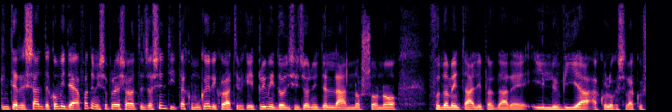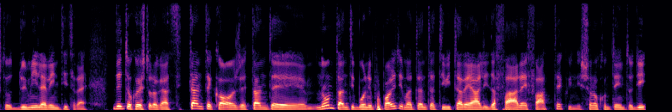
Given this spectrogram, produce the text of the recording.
interessante come idea, fatemi sapere se l'avete già sentita, comunque ricordatevi che i primi 12 giorni dell'anno sono fondamentali per dare il via a quello che sarà questo 2023. Detto questo ragazzi, tante cose, tante, non tanti buoni propositi, ma tante attività reali da fare e fatte, quindi sono contento di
